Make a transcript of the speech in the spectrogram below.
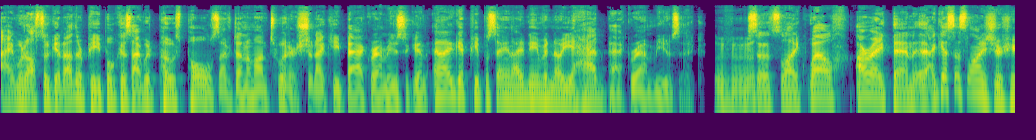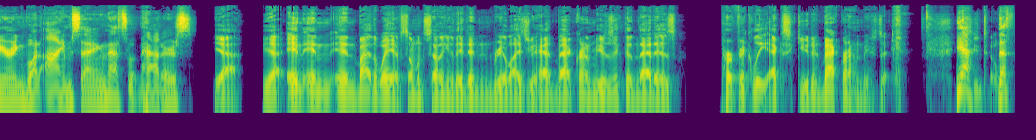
I would also get other people because I would post polls. I've done them on Twitter. Should I keep background music in? And I'd get people saying, I didn't even know you had background music. Mhm. So it's like, well, all right then. I guess as long as you're hearing what I'm saying, that's what matters. Yeah, yeah, and and and by the way, if someone's telling you they didn't realize you had background music, then that is perfectly executed background music. Yeah, You don't- that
